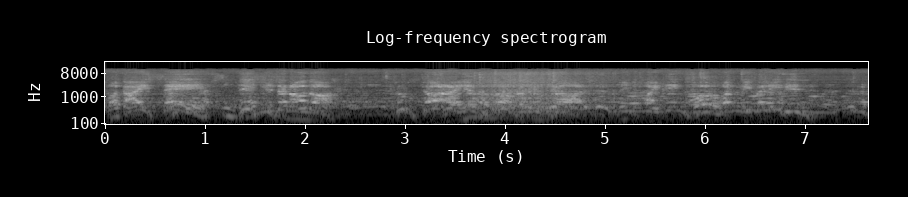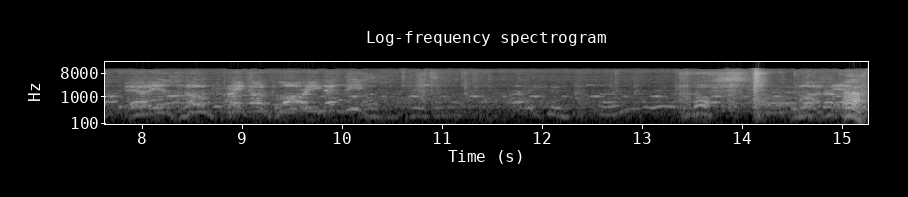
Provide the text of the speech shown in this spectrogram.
but I say this is an honor. To die is the sort of God, fighting for what we believe in. There is no greater glory than this. Ah.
